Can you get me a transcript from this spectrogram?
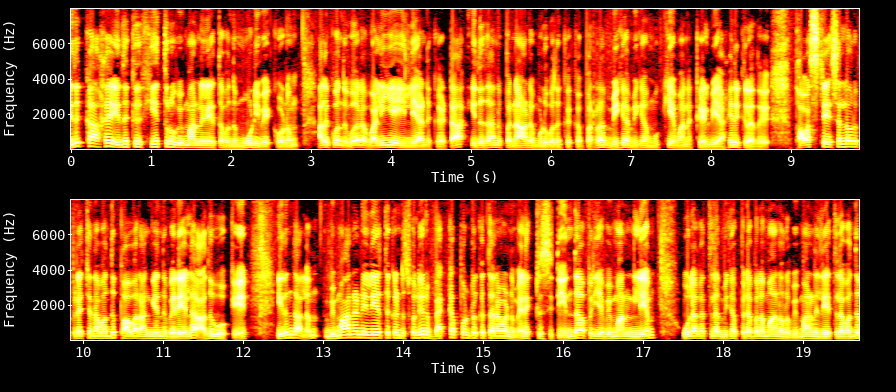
இதுக்காக எதுக்கு ஹீத்ரூ விமான நிலையத்தை வந்து மூடி வைக்கணும்? அதுக்கு வந்து வேற வழியே இல்லையான்னு கேட்டால் இதுதான் இப்போ நாடு முழுவதும் கேட்கப்படுற மிக மிக முக்கியமான கேள்வியாக இருக்கிறது. பவர் ஸ்டேஷனில் ஒரு பிரச்சனை வந்து பவர் அங்கேருந்து விரையல அது ஓகே இருந்தாலும் விமான நிலையத்துக்குன்னு சொல்லி ஒரு பேக்கப் ஒன்றுக்கு தர வேண்டும் எலக்ட்ரிசிட்டி இந்த பெரிய விமான நிலையம் உலகத்தில் மிக பிரபலமான ஒரு விமான நிலையத்தில் வந்து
